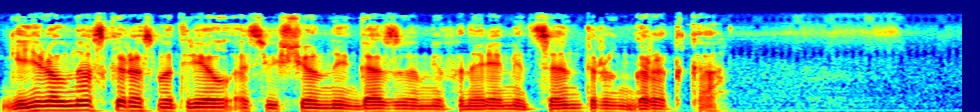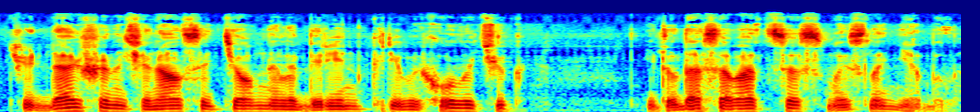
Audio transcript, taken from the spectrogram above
Генерал наскоро осмотрел освещенный газовыми фонарями центр городка. Чуть дальше начинался темный лабиринт кривых улочек, и туда соваться смысла не было.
